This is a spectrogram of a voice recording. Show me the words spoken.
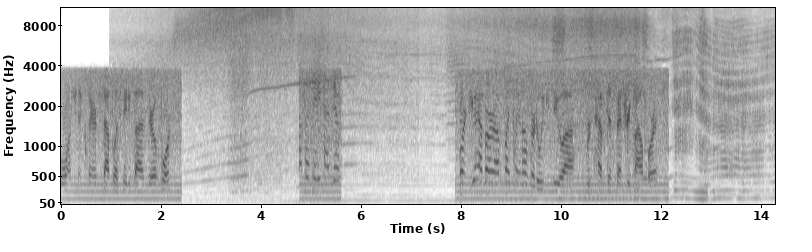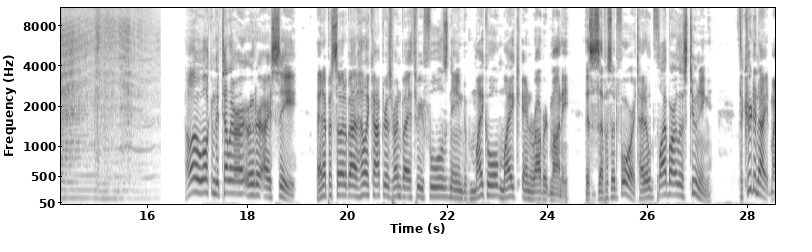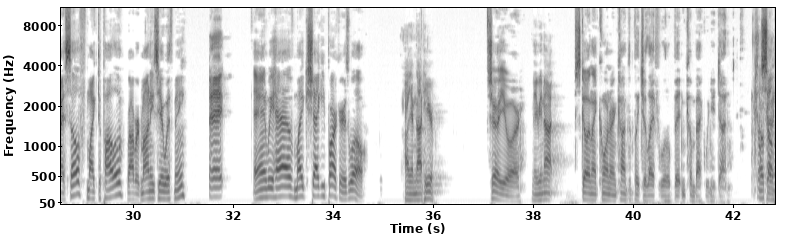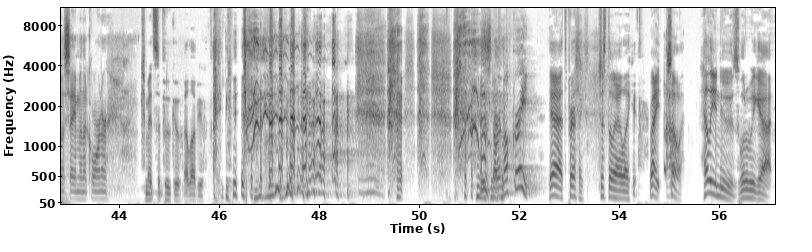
Washington clear, Southwest 8504. Southwest 850. Mark, do you have our uh, flight plan up, or do we need to uh, have dispatch refile for it? Hello, welcome to Telerotor RC, an episode about helicopters run by three fools named Michael, Mike, and Robert Monty. This is episode 4, titled Flybarless Tuning. The crew tonight, myself, Mike DiPaolo, Robert Monty's here with me, Hey, and we have Mike Shaggy Parker as well. I am not here. Sure you are. Maybe not. Just go in that corner and contemplate your life a little bit and come back when you're done. he'll Okay. sound the same in the corner. Commit seppuku. I love you. Starting off great. Yeah, it's perfect. Just the way I like it. Right, so, uh, heli news. What do we got?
